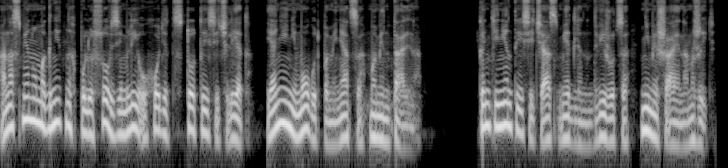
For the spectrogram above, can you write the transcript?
А на смену магнитных полюсов Земли уходит 100 тысяч лет, и они не могут поменяться моментально. Континенты и сейчас медленно движутся, не мешая нам жить.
